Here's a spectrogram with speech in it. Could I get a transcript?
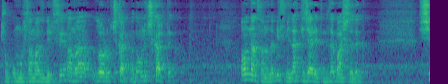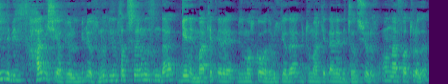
Çok umursamaz birisi ama zorluk çıkartmadı. Onu çıkarttık. Ondan sonra da Bismillah ticaretimize başladık. Şimdi biz hal işi yapıyoruz biliyorsunuz. Bizim satışlarımızın da genel marketlere, biz Moskova'da, Rusya'da bütün marketlerle de çalışıyoruz. Onlar faturalı.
